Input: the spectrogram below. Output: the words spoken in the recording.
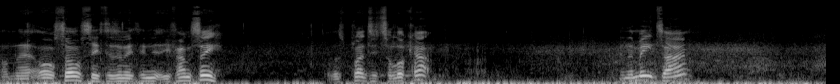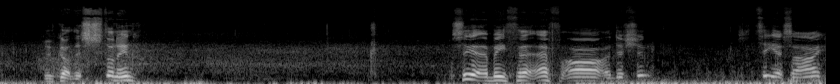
on there also, see if there's anything that you fancy. But there's plenty to look at. In the meantime, we've got this stunning Seat Ibiza FR edition. It's a TSI,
